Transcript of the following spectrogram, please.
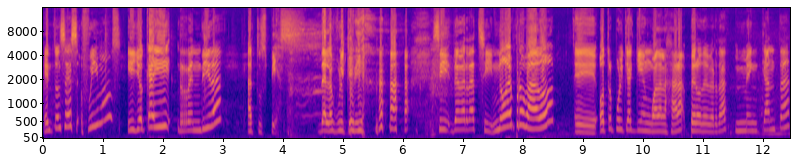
Entonces fuimos y yo caí rendida a tus pies de la pulquería. sí, de verdad sí. No he probado eh, otro pulque aquí en Guadalajara, pero de verdad me encanta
